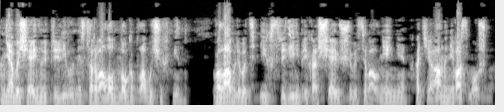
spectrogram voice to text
необычайными приливами сорвало много плавучих мин. Вылавливать их среди непрекращающегося волнения океана невозможно.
